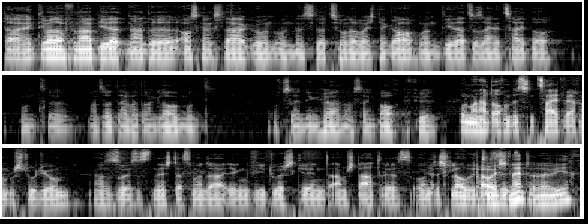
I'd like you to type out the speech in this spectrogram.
Da hängt immer davon ab, jeder hat eine andere Ausgangslage und, und eine Situation, aber ich denke auch, man, jeder hat so seine Zeit auch und äh, man sollte einfach dran glauben und auf sein Ding hören, auf sein Bauchgefühl. Und man hat auch ein bisschen Zeit während dem Studium. Also so ist es nicht, dass man da irgendwie durchgehend am Start ist. Und ich glaube, Bei euch nicht, oder wie?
